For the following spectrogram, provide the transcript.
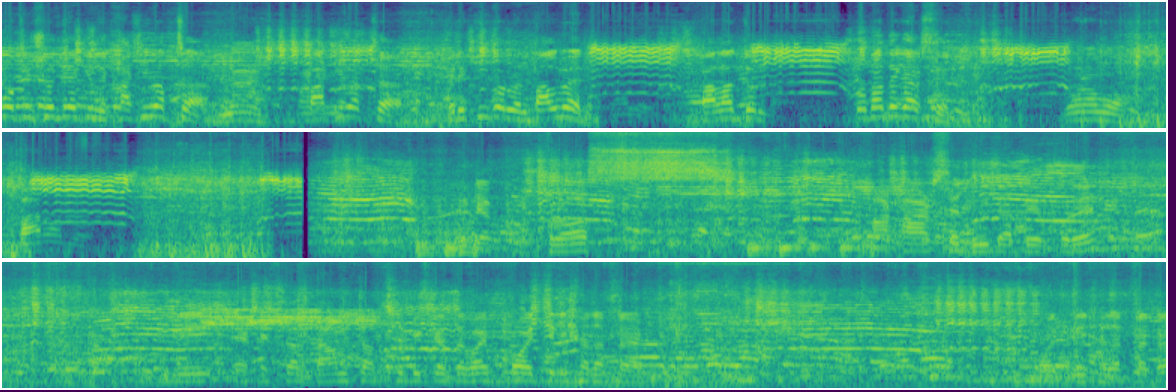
পঁচিশশো দিয়ে কিনছে। খাসি বাচ্চা? না পাখি বাচ্চা? এটা কি করবেন পালবেন? পালার জন্য। কোথা থেকে আসছেন? বরাবর। বারাবো দুইটা ক্রস পাঠা আসছে দুই জাতের করে এগুলি এক একটার দাম চাচ্ছে বিক্রেতা ভাই পঁয়ত্রিশ হাজার টাকা। পঁয়ত্রিশ হাজার টাকা।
